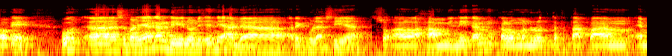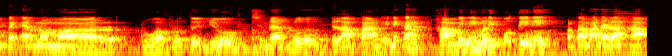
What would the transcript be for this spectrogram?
Oke, Bu, uh, sebenarnya kan di Indonesia ini ada regulasi ya. Soal HAM ini kan kalau menurut ketetapan MPR nomor 27 98 ini kan HAM ini meliputi nih pertama adalah hak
